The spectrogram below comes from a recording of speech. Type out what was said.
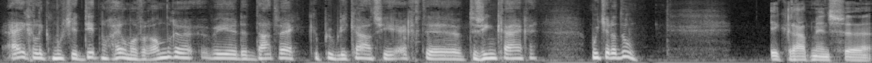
eigenlijk moet je dit nog helemaal veranderen. Wil je de daadwerkelijke publicatie echt eh, te zien krijgen? Moet je dat doen? Ik raad mensen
